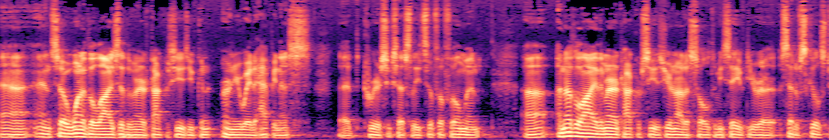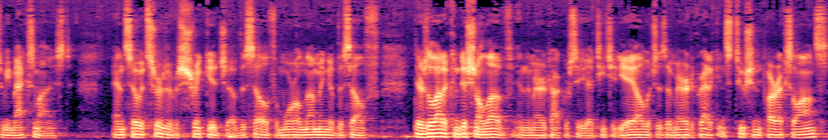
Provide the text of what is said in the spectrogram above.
Uh, and so, one of the lies of the meritocracy is you can earn your way to happiness, that career success leads to fulfillment. Uh, another lie of the meritocracy is you're not a soul to be saved, you're a set of skills to be maximized. And so, it's sort of a shrinkage of the self, a moral numbing of the self. There's a lot of conditional love in the meritocracy. I teach at Yale, which is a meritocratic institution par excellence.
